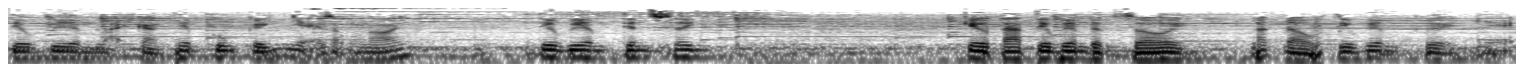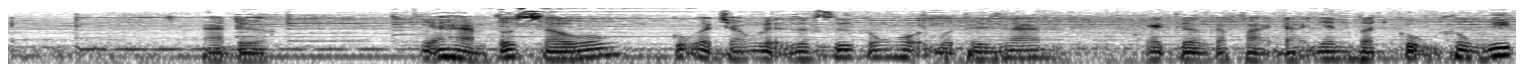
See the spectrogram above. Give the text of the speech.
tiêu viêm lại càng thêm cung kính nhẹ giọng nói. Tiêu viêm tiên sinh. Kêu ta tiêu viêm được rồi Lắc đầu tiêu viêm cười nhẹ. À được. Nhã hàm tốt xấu Cũng ở trong luyện dược sư công hội một thời gian Ngày thường gặp phải đại nhân vật cũng không ít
